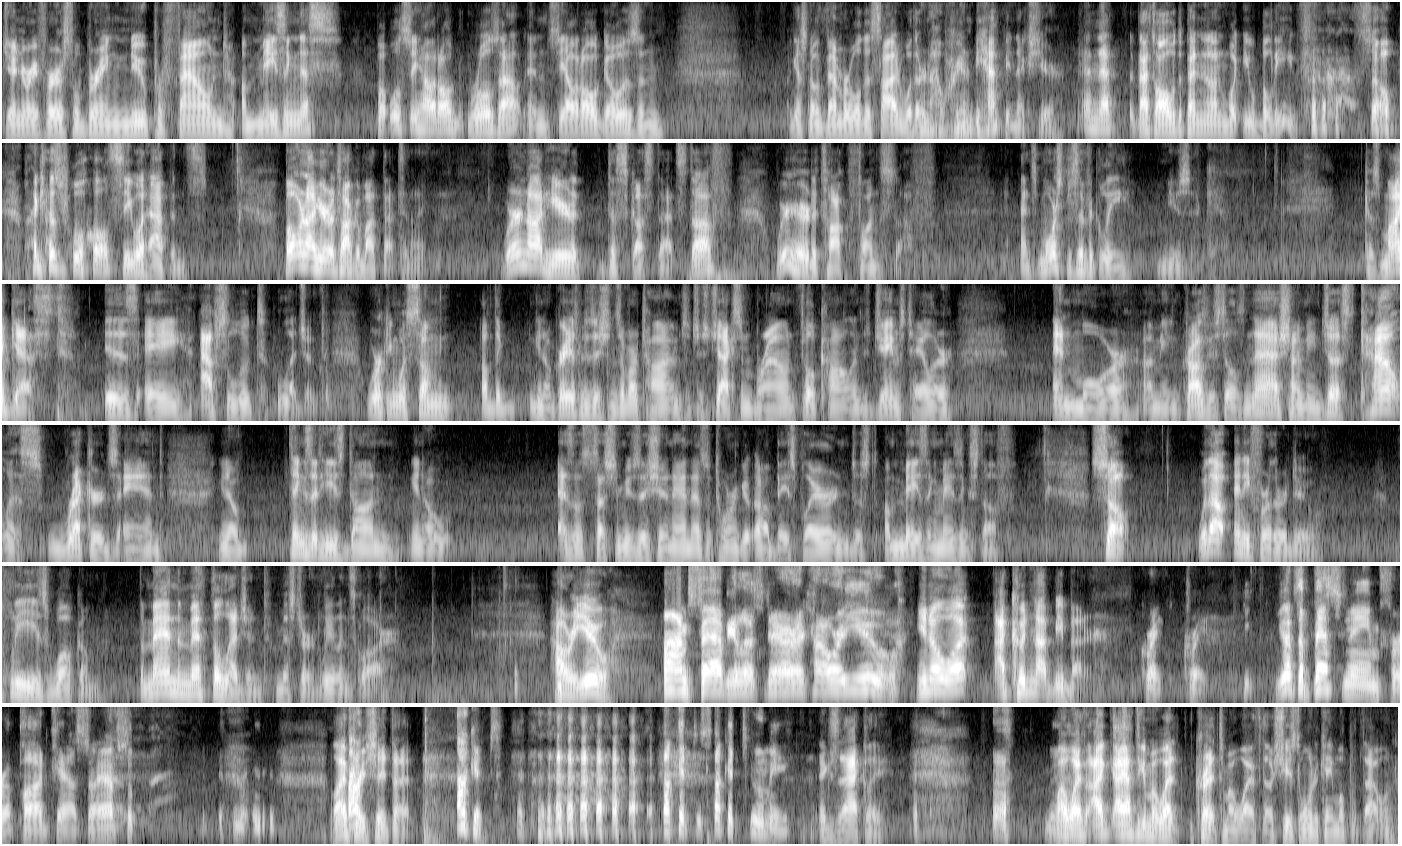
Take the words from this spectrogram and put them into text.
January 1st will bring new profound amazingness, but we'll see how it all rolls out and see how it all goes. And I guess November will decide whether or not we're going to be happy next year. And that that's all depending on what you believe. so I guess we'll all see what happens. But we're not here to talk about that tonight. We're not here to discuss that stuff. We're here to talk fun stuff. And more specifically, music because my guest is a absolute legend, working with some of the you know greatest musicians of our time, such as Jackson Browne, Phil Collins, James Taylor, and more. I mean Crosby, Stills, Nash. I mean just countless records and you know things that he's done. You know as a session musician and as a touring uh, bass player, and just amazing, amazing stuff. So, without any further ado, please welcome the man, the myth, the legend, Mr. Leland Sklar. How are you? I'm fabulous, Derek. How are you? You know what? I could not be better. Great, great. You- have the best name for a podcast. I absolutely Well, I appreciate that. suck it. suck it. Suck it to me. exactly. My wife, I, I have to give my credit to my wife, though. She's the one who came up with that one.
